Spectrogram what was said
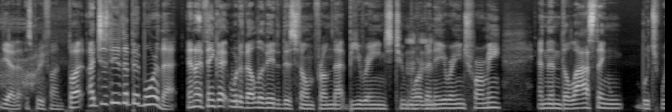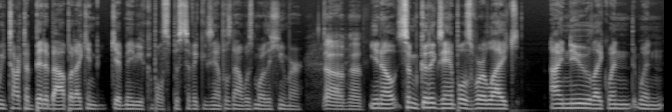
yeah, that was pretty fun. But I just needed a bit more of that. And I think it would have elevated this film from that B range to more of an mm-hmm. A range for me. And then the last thing, which we talked a bit about, but I can give maybe a couple of specific examples now, was more the humor. Oh, man. You know, some good examples were like, I knew like when when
